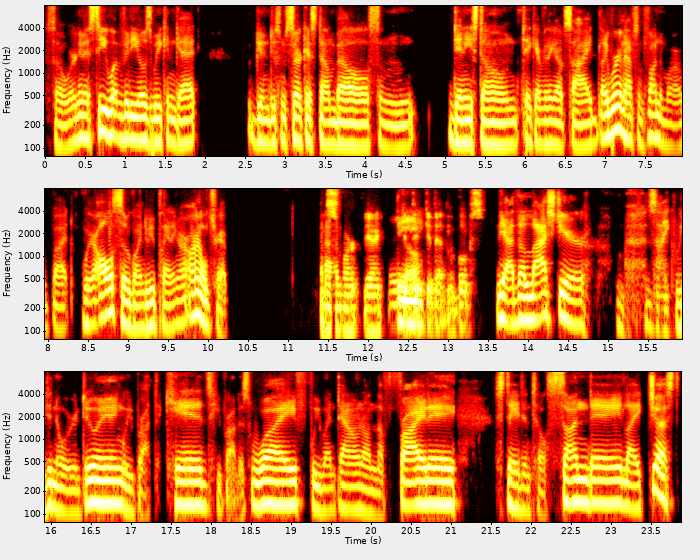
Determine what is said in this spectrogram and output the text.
so we're gonna see what videos we can get. We're gonna do some circus dumbbells, some Dinnie Stone, take everything outside. Like we're gonna have some fun tomorrow, but we're also going to be planning our Arnold trip. Um, smart. Yeah, the, get that in the books. Yeah, the last year it's like we didn't know what we were doing. We brought the kids. He brought his wife. We went down on the Friday, stayed until Sunday. Like just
